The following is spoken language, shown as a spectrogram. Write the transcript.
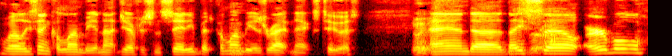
Well, he's in Columbia, not Jefferson City, but Columbia is right next to us Oh, and uh, they sell herbal.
